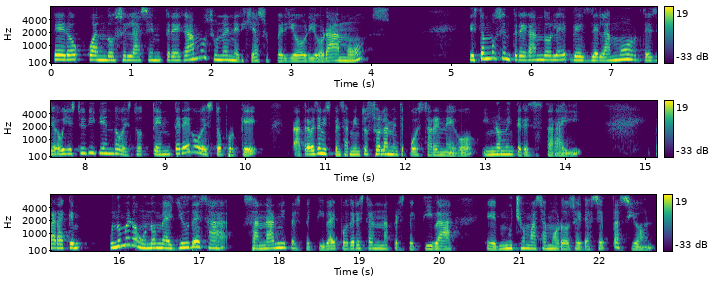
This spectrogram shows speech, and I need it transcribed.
pero cuando se las entregamos una energía superior y oramos, estamos entregándole desde el amor, desde, oye, estoy viviendo esto, te entrego esto porque a través de mis pensamientos solamente puedo estar en ego y no me interesa estar ahí, para que, número uno, me ayudes a sanar mi perspectiva y poder estar en una perspectiva eh, mucho más amorosa y de aceptación.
